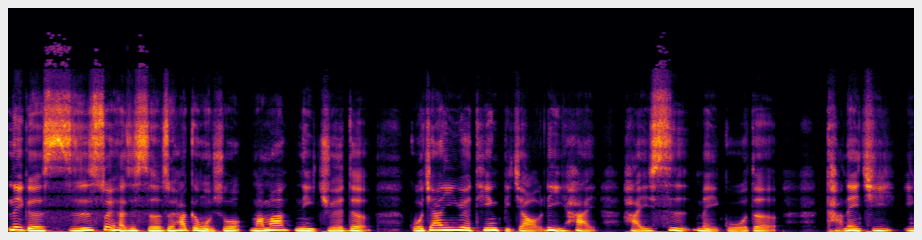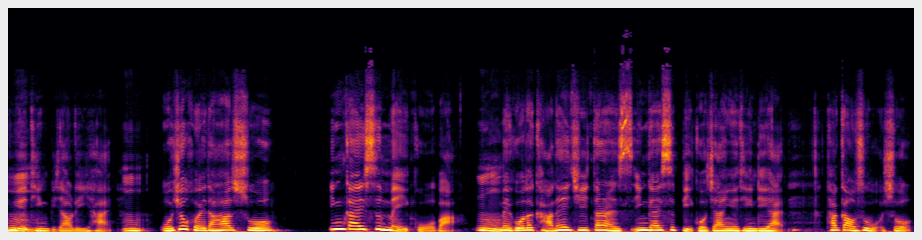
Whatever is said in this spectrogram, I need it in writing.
那个十岁还是十二岁，他跟我说：“妈妈，你觉得国家音乐厅比较厉害，还是美国的卡内基音乐厅比较厉害？”嗯，我就回答他说：“应该是美国吧。”嗯，美国的卡内基当然是应该是比国家音乐厅厉害。他告诉我说：“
